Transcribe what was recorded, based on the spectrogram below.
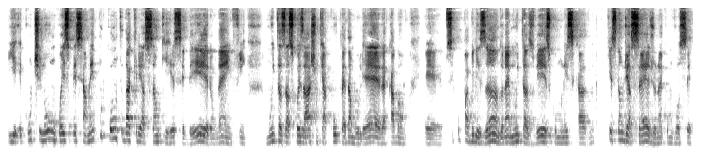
e continuam com esse especialmente por conta da criação que receberam, né? Enfim, muitas das coisas acham que a culpa é da mulher, acabam é, se culpabilizando, né? Muitas vezes, como nesse caso, questão de assédio, né? Como você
